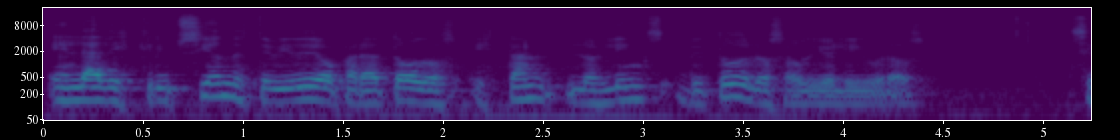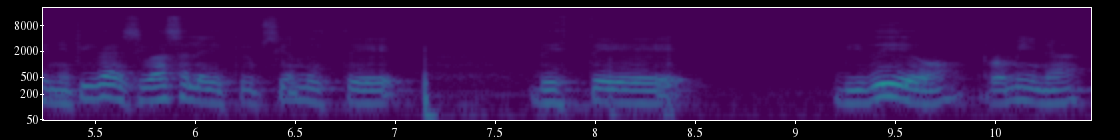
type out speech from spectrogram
En la descripción de este video para todos están los links de todos los audiolibros. Significa que si vas a la descripción de este, de este video, Romina,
